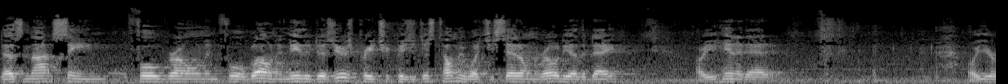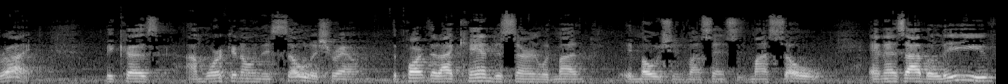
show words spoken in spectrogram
does not seem full grown and full blown, and neither does yours, preacher, because you just told me what you said on the road the other day, or you hinted at it. well, you're right, because I'm working on this soulish realm the part that I can discern with my emotions, my senses, my soul. And as I believe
